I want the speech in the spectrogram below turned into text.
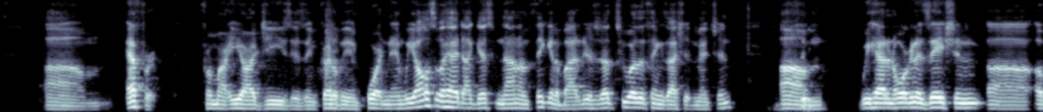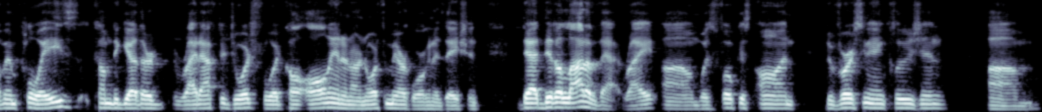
um, effort from our ERGs is incredibly important. And we also had, I guess, now I'm thinking about it, there's two other things I should mention. Um, we had an organization uh, of employees come together right after George Floyd called All In in our North America organization that did a lot of that, right? Um, was focused on diversity and inclusion, um,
